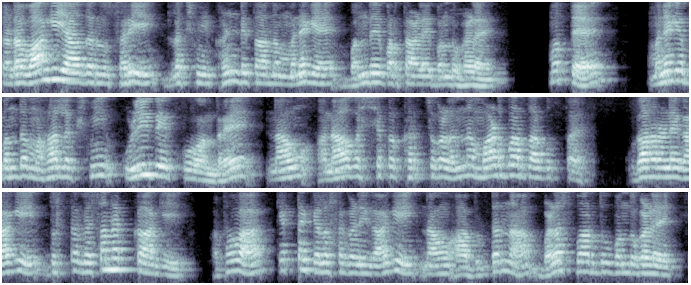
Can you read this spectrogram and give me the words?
ತಡವಾಗಿಯಾದರೂ ಸರಿ ಲಕ್ಷ್ಮಿ ಖಂಡಿತ ನಮ್ಮ ಮನೆಗೆ ಬಂದೇ ಬರ್ತಾಳೆ ಬಂಧುಗಳೇ. ಮತ್ತೆ ಮನೆಗೆ ಬಂದ ಮಹಾಲಕ್ಷ್ಮಿ ಉಳಿಬೇಕು ಅಂದ್ರೆ ನಾವು ಅನಾವಶ್ಯಕ ಖರ್ಚುಗಳನ್ನು ಮಾಡಬಾರ್ದಾಗುತ್ತೆ. ಉದಾಹರಣೆಗಾಗಿ ದುಷ್ಟ ವ್ಯಸನಕ್ಕಾಗಿ ಅಥವಾ ಕೆಟ್ಟ ಕೆಲಸಗಳಿಗಾಗಿ ನಾವು ಆ ದುಡ್ಡನ್ನ ಬಳಸಬಾರದು ಬಂಧುಗಳೇ.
